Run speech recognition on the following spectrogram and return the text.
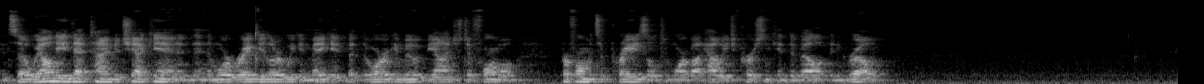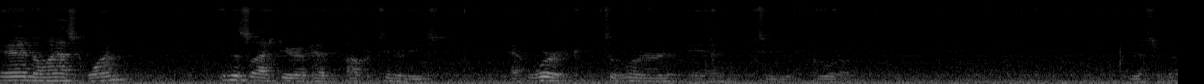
And so we all need that time to check in, and, and the more regular we can make it, but the more we can move it beyond just a formal performance appraisal to more about how each person can develop and grow. And the last one, in this last year, I've had opportunities at work to learn and to grow. Yes or no?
